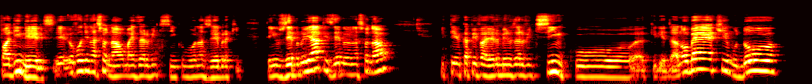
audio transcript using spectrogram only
pode ir neles. Eu vou de Nacional mais 0,25, vou na zebra aqui. Tem o zebra no IAP, zebra no Nacional e tem o Capivareiro menos 0,25. Eu queria dar no bet, mudou.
